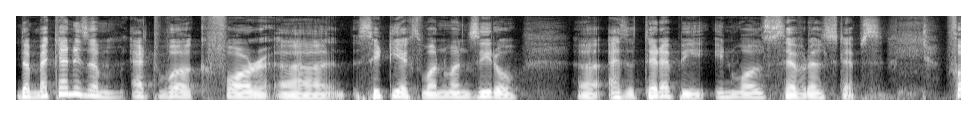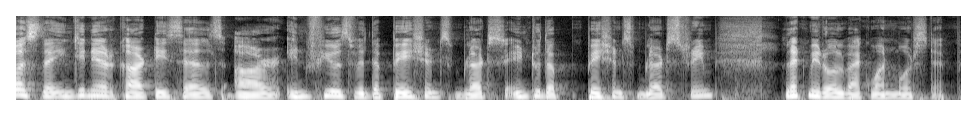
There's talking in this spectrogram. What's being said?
The mechanism at work for uh, CTX110 uh, as a therapy involves several steps. First, the engineered CAR T cells are infused with the patient's blood into the patient's bloodstream. Let me roll back one more step.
